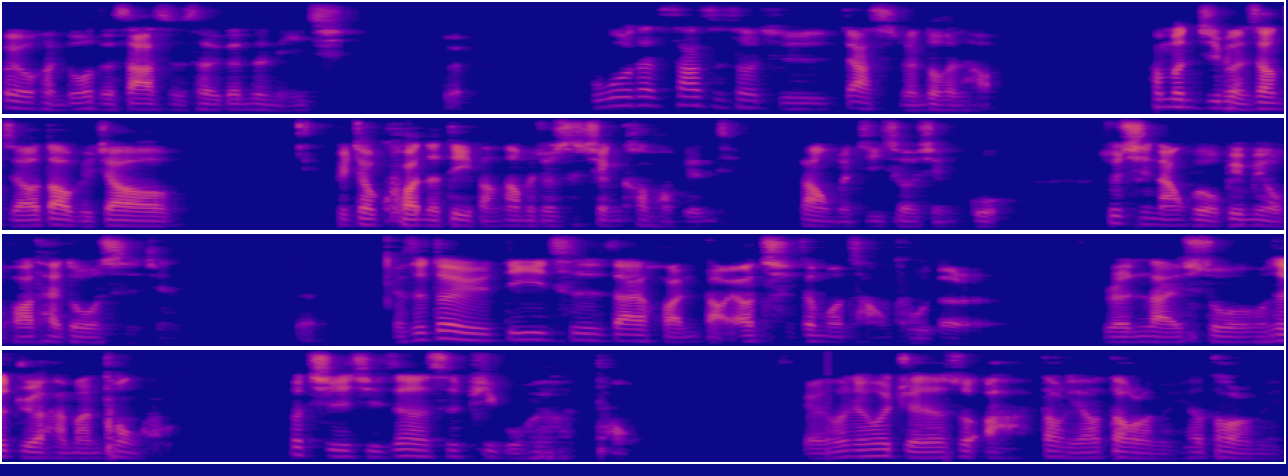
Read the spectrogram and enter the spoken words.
会有很多的砂石车跟着你一起。对，不过在砂石车其实驾驶人都很好，他们基本上只要到比较比较宽的地方，他们就是先靠旁边停，让我们机车先过。所以其实南回我并没有花太多的时间。对，可是对于第一次在环岛要骑这么长途的人来说，我是觉得还蛮痛苦，就骑一骑真的是屁股会很痛。有同学会觉得说啊，到底要到了没？要到了没？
